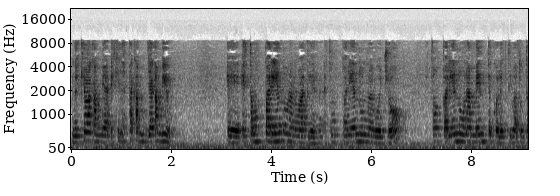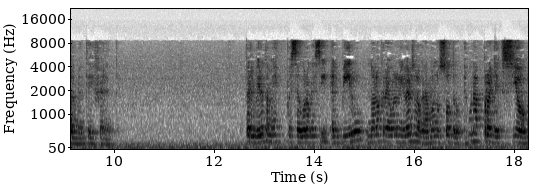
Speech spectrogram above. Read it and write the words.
No es que va a cambiar, es que ya, está, ya cambió. Eh, estamos pariendo una nueva tierra, estamos pariendo un nuevo yo, estamos pariendo una mente colectiva totalmente diferente. Pero el virus también, pues seguro que sí. El virus no lo creó el universo, lo creamos nosotros. Es una proyección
